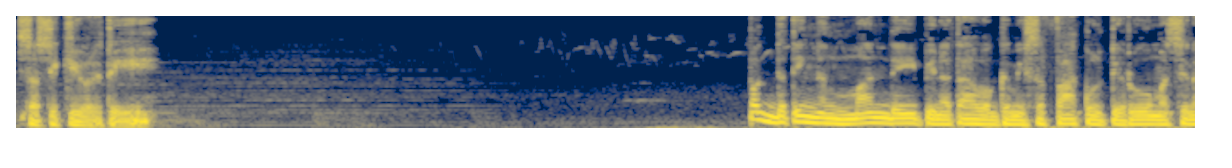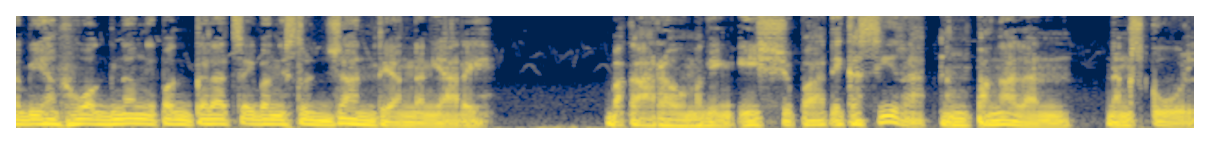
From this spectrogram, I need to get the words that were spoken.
sa security. Pagdating ng Monday, pinatawag kami sa faculty room at sinabihang huwag nang ipagkalat sa ibang estudyante ang nangyari. Baka raw maging issue pa at ikasira ng pangalan ng school.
